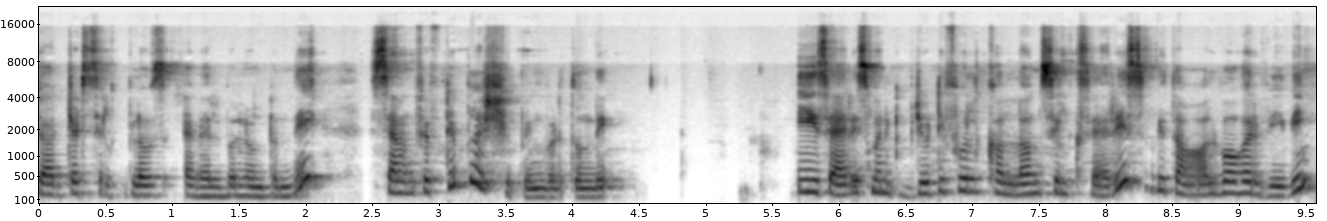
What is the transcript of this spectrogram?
georgette silk blouse available ఉంటుంది. సెవెన్ ఫిఫ్టీ ప్లస్ షిప్పింగ్ పడుతుంది. ఈ శారీస్ మనకి beautiful Kollam silk saris with all over weaving.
